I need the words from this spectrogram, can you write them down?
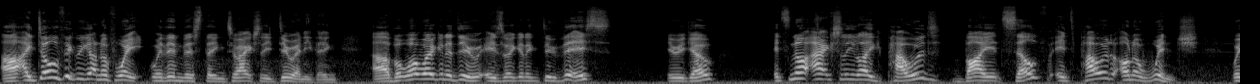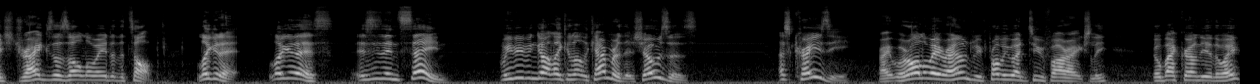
Uh, I don't think we got enough weight within this thing to actually do anything. Uh, but what we're going to do is we're going to do this. Here we go. It's not actually, like, powered by itself. It's powered on a winch, which drags us all the way to the top. Look at it. Look at this. This is insane. We've even got, like, a little camera that shows us. That's crazy. Right, we're all the way around. We probably went too far, actually. Go back around the other way.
